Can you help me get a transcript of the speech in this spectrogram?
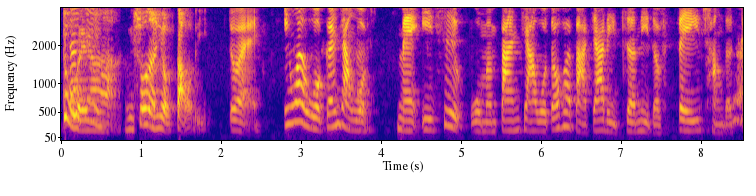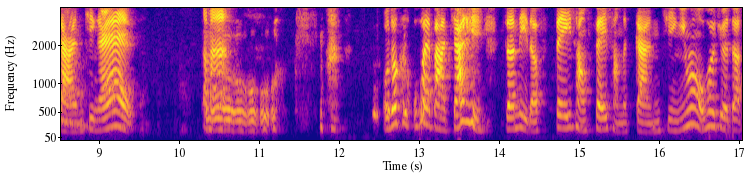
对啊，你说的很有道理。对，因为我跟你讲，我每一次我们搬家，我都会把家里整理的非常的干净。哎，干嘛？我都可会把家里整理的非常非常的干净，因为我会觉得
